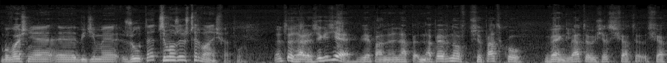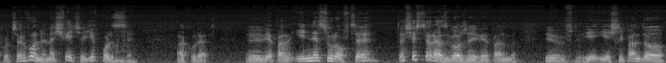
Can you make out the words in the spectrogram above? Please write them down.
bo właśnie e, widzimy żółte, czy może już czerwone światło? No to zależy gdzie. Wie pan, na, na pewno w przypadku węgla to już jest światło, światło czerwone na świecie, nie w Polsce akurat. Y, Wie pan, inne surowce też jest coraz gorzej, wie pan. Je, jeśli pan do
